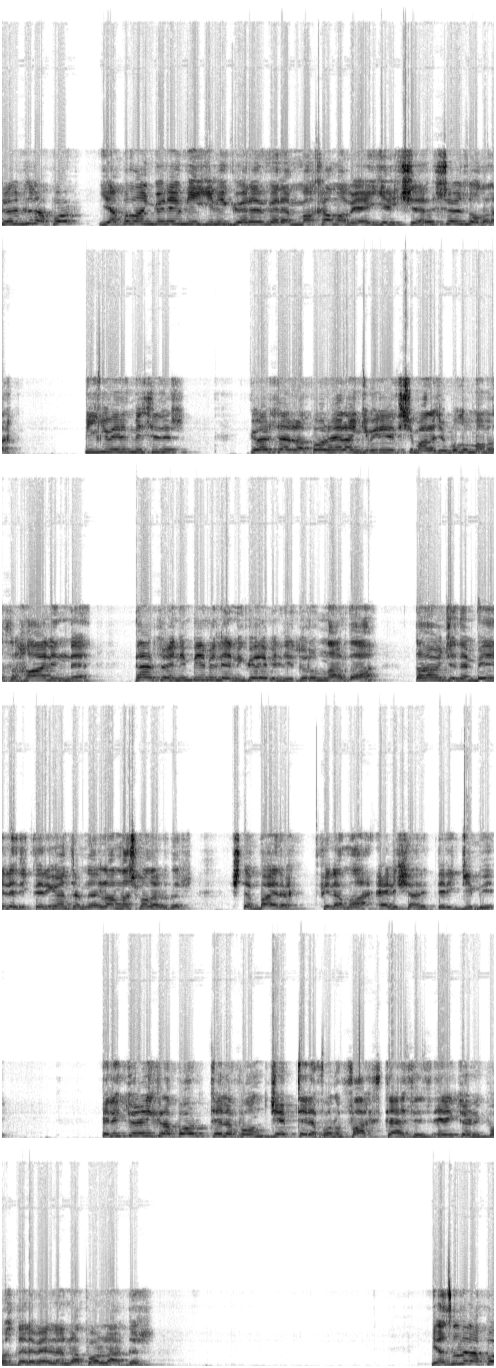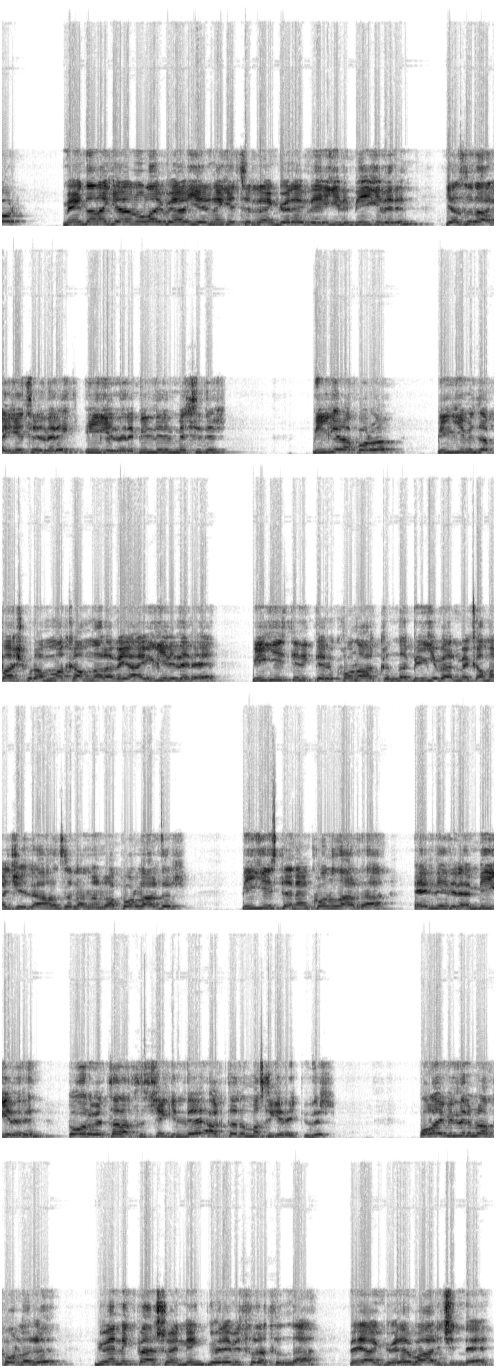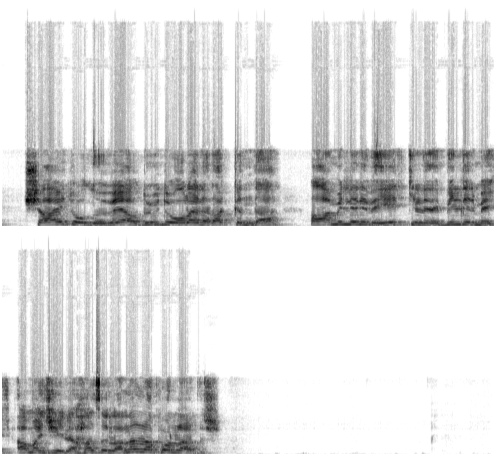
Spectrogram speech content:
Sözlü rapor yapılan görevle ilgili görev veren makama veya ilgili kişilere sözlü olarak bilgi verilmesidir. Görsel rapor herhangi bir iletişim aracı bulunmaması halinde personelin birbirlerini görebildiği durumlarda daha önceden belirledikleri yöntemlerle anlaşmalarıdır. İşte bayrak, filama, el işaretleri gibi. Elektronik rapor, telefon, cep telefonu, faks, telsiz, elektronik posta ile verilen raporlardır. Yazılı rapor, meydana gelen olay veya yerine getirilen görevle ilgili bilgilerin yazılı hale getirilerek ilgililere bildirilmesidir. Bilgi raporu, bilgimize başvuran makamlara veya ilgililere bilgi istedikleri konu hakkında bilgi vermek amacıyla hazırlanan raporlardır. Bilgi istenen konularda elde edilen bilgilerin doğru ve tarafsız şekilde aktarılması gereklidir. Olay bildirim raporları güvenlik personelinin görevi sırasında veya görev haricinde şahit olduğu veya duyduğu olaylar hakkında amirleri ve yetkililere bildirmek amacıyla hazırlanan raporlardır.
